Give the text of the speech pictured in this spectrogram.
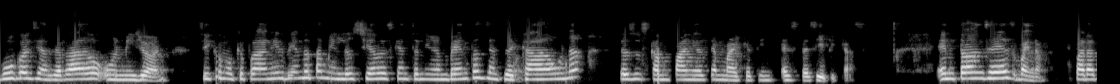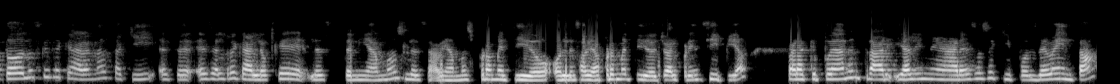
Google se han cerrado un millón. Sí, como que puedan ir viendo también los cierres que han tenido en ventas desde cada una de sus campañas de marketing específicas. Entonces, bueno, para todos los que se quedaron hasta aquí, este es el regalo que les teníamos, les habíamos prometido o les había prometido yo al principio, para que puedan entrar y alinear esos equipos de venta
